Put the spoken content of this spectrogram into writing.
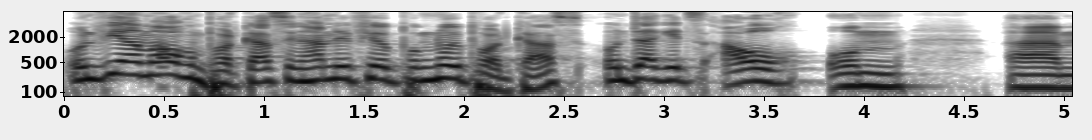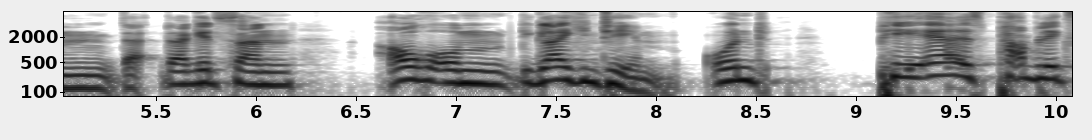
Und wir haben auch einen Podcast, den Handel 4.0 Podcast. Und da geht's auch um, ähm, da, da geht's dann auch um die gleichen Themen. Und PR ist Public,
